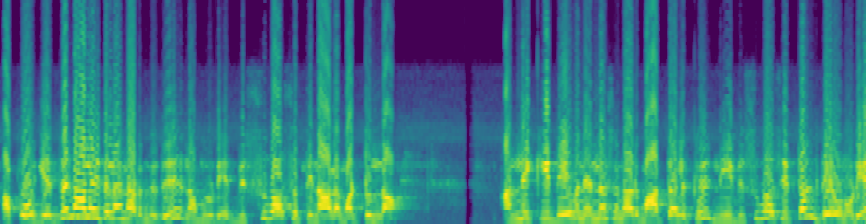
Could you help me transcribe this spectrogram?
அப்போ எதனால இதெல்லாம் நடந்தது? நம்மளுடைய விசுவாசத்தினால மட்டும்தான். அன்னைக்கு தேவன் என்ன சொன்னார்? மார்த்தாளுக்கு நீ விசுவாசித்தால் தேவனுடைய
